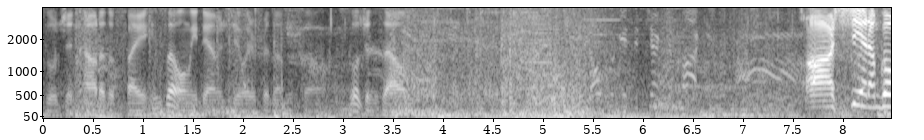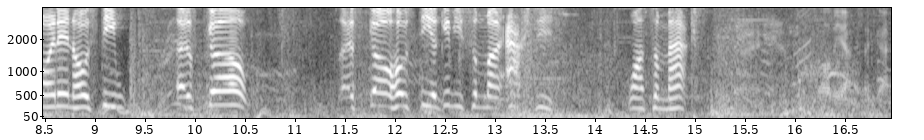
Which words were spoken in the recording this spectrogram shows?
Zul'jin out of the fight. He's the only damage dealer for them, so Zul'jin's out. That team's gonna be fine. Don't forget to check the pocket. Oh shit, I'm going in, Hosty! Let's go! Let's go, Hosty, I'll give you some uh, axes! Want some max? That's all the axe I got.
